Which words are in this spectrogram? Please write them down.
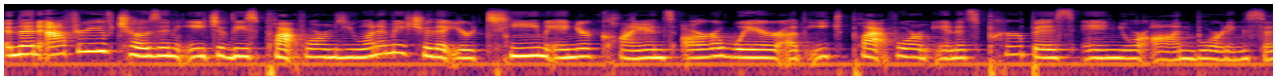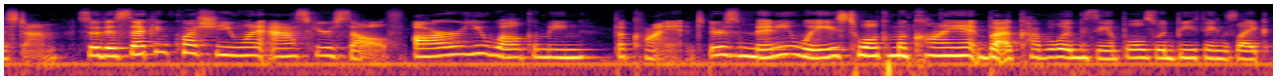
And then after you've chosen each of these platforms, you want to make sure that your team and your clients are aware of each platform and its purpose in your onboarding system. So the second question you want to ask yourself, are you welcoming the client? There's many ways to welcome a client, but a couple examples would be things like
